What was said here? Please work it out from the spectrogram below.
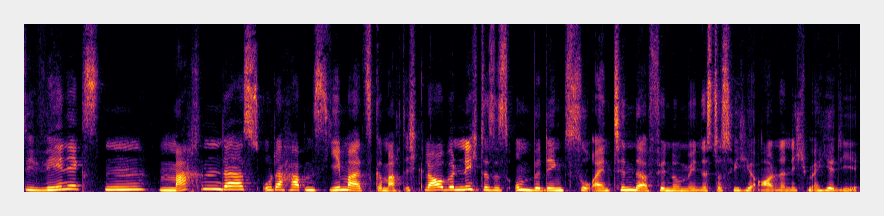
die wenigsten machen das oder haben es jemals gemacht. Ich glaube nicht, dass es unbedingt so ein Tinder-Phänomen ist, dass wir hier alle nicht mehr hier die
